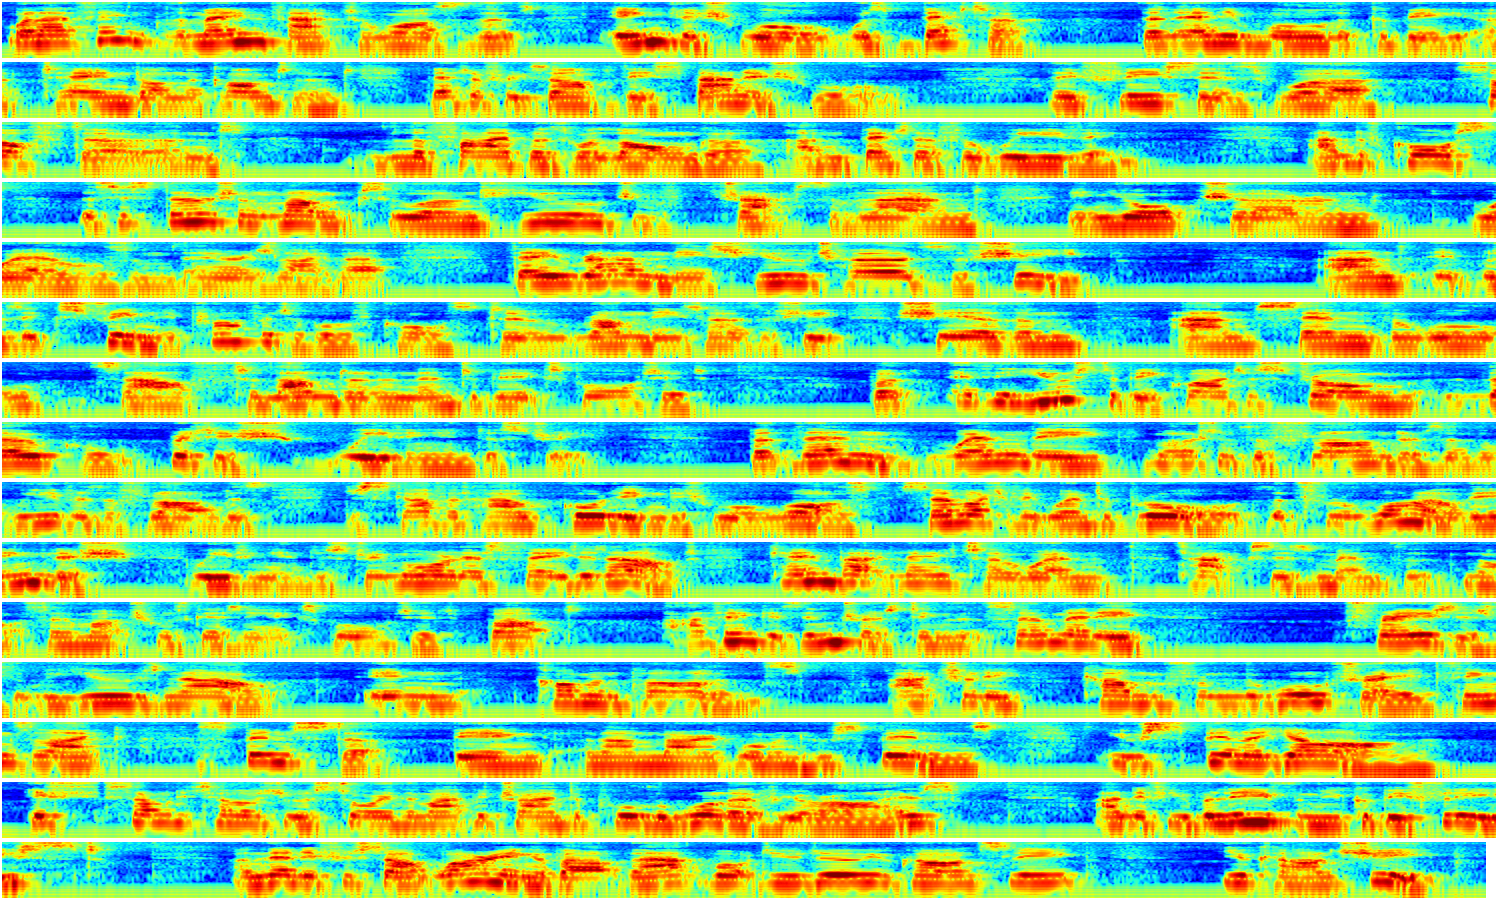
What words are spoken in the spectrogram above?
Well, I think the main factor was that English wool was better than any wool that could be obtained on the continent. Better, for example, the Spanish wool. The fleeces were softer and the fibres were longer and better for weaving. And of course, the Cistercian monks who owned huge tracts of land in Yorkshire and Wales and areas like that, they ran these huge herds of sheep. And it was extremely profitable, of course, to run these herds of sheep, shear them, and send the wool south to London and then to be exported. But there used to be quite a strong local British weaving industry. But then, when the merchants of Flanders and the weavers of Flanders discovered how good English wool was, so much of it went abroad that for a while the English weaving industry more or less faded out. Came back later when taxes meant that not so much was getting exported. But I think it's interesting that so many phrases that we use now in common parlance actually come from the wool trade. Things like spinster being an unmarried woman who spins. You spin a yarn. If somebody tells you a story, they might be trying to pull the wool over your eyes, and if you believe them, you could be fleeced. And then if you start worrying about that, what do you do? You can't sleep, you can't sheep.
